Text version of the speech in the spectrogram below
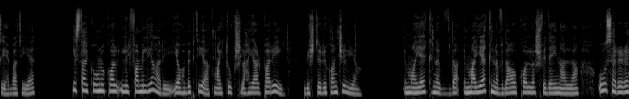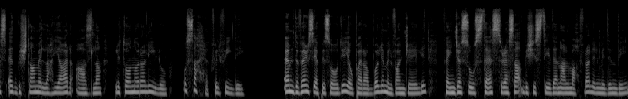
sieħba tiegħek. Jista' jkun ukoll li l-familjari jew ħbieb tiegħek ma jtukx l-aħjar parir biex tirrikonċilja. Imma jekk nifda, imma jekk nifdaw kollox f'idejn Alla, hu ser iressqek biex tagħmel l-aħjar għażla li tonora lilu u ssaħħek fil-fidi. Hemm diversi episodji jew parabboli mill-Vanġeli fejn Ġesù stess resaq biex jistieden għall-maħfra lill-midinbin.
